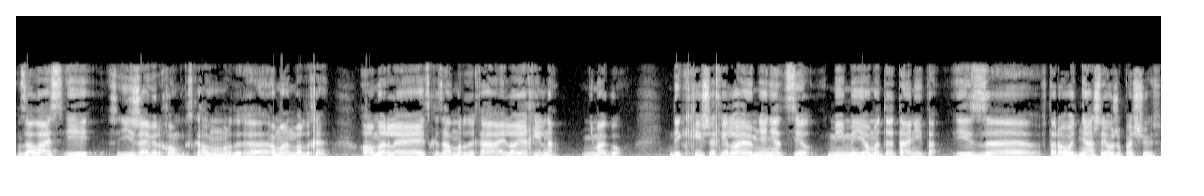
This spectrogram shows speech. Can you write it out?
залазь и езжай верхом, сказал ему Морды, э, Аман Мордыхай. Омерлей, сказал Мордыхай, ло яхильна, не могу. Дикхиша хилой, у меня нет сил. Мимием это танита. Из э, второго дня, что я уже пощусь.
